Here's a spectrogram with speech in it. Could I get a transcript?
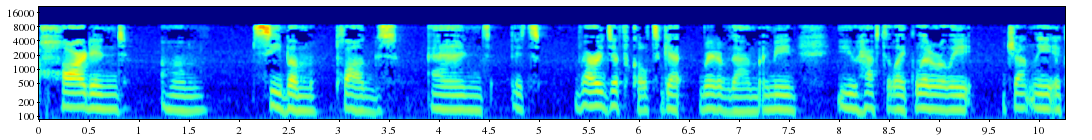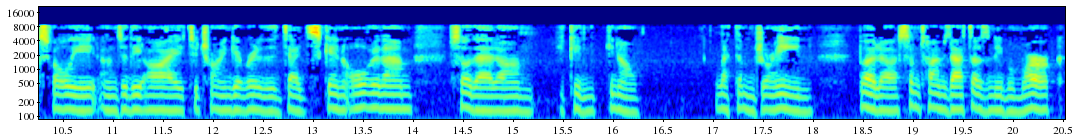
hardened um, sebum plugs, and it's very difficult to get rid of them. I mean, you have to like literally gently exfoliate under the eye to try and get rid of the dead skin over them so that um, you can, you know, let them drain. But uh, sometimes that doesn't even work,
